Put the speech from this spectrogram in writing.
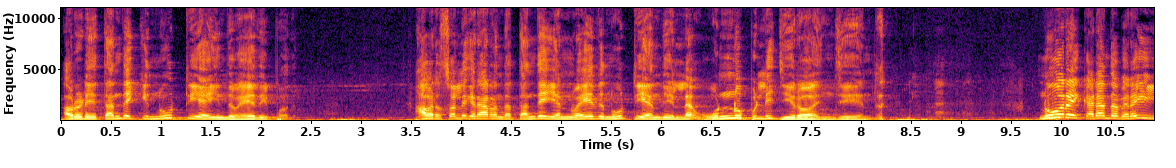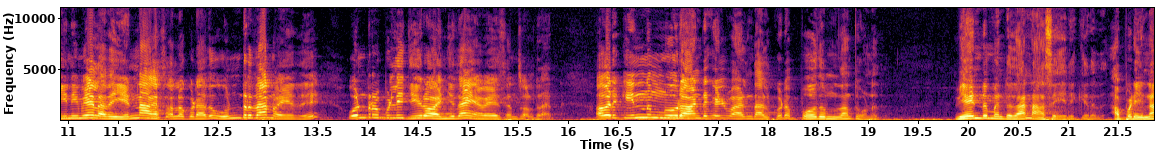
அவருடைய தந்தைக்கு நூற்றி ஐந்து வயது இப்போது. அவர் சொல்லுகிறார் அந்த தந்தை என் வயது நூற்றி ஐந்து இல்லை ஒன்று புள்ளி ஜீரோ அஞ்சு என்று. நூறை கடந்த பிறகு இனிமேல் அதை எண்ணாக சொல்லக்கூடாது. ஒன்று தான் வயது. ஒன்று புள்ளி ஜீரோ அஞ்சு தான் என் வயசுன்னு சொல்கிறார் அவருக்கு இன்னும் நூறு ஆண்டுகள் வாழ்ந்தால் கூட போதும்னு தான் தோணுது. வேண்டும் என்று தான் ஆசை இருக்கிறது. அப்படின்னா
